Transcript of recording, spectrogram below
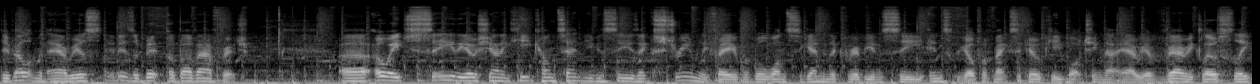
development areas it is a bit above average. Uh, OHC, the oceanic heat content, you can see is extremely favourable once again in the Caribbean Sea into the Gulf of Mexico. Keep watching that area very closely.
